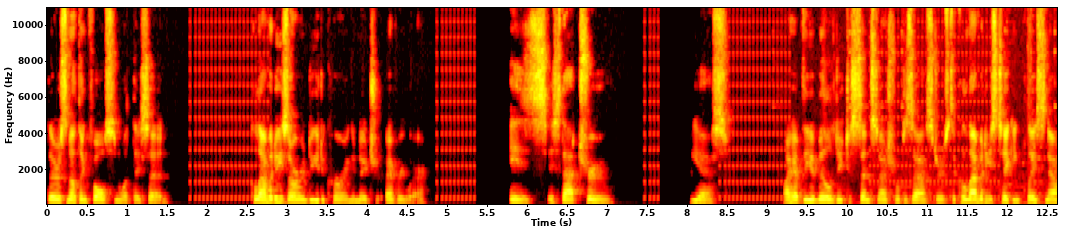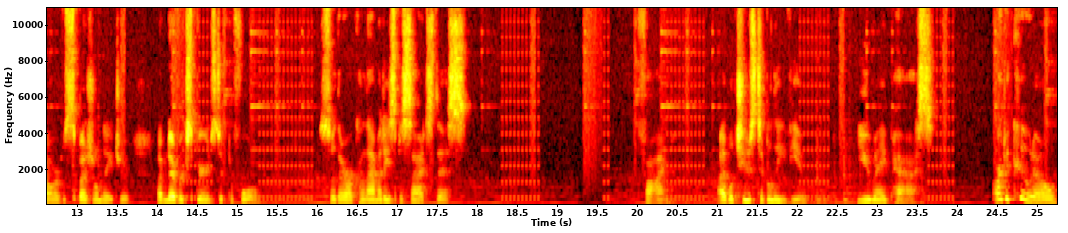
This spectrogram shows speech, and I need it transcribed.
There is nothing false in what they said. Calamities are indeed occurring in nature everywhere. Is is that true? Yes. I have the ability to sense natural disasters. The calamities taking place now are of a special nature. I've never experienced it before. So there are calamities besides this. Fine. I will choose to believe you. You may pass. Articuno!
